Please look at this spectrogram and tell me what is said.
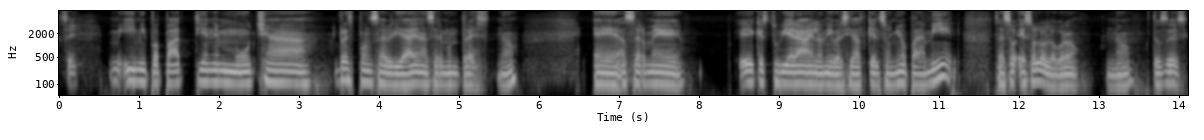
Sí. Y mi papá tiene mucha responsabilidad en hacerme un 3, ¿no? Eh, hacerme que estuviera en la universidad que él soñó. Para mí, o sea, eso, eso lo logró, ¿no? Entonces,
